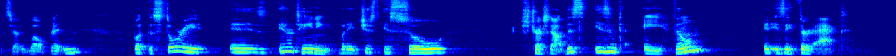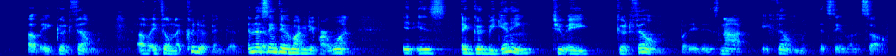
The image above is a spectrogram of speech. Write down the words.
necessarily well written. But the story is entertaining, but it just is so stretched out. This isn't a film; it is a third act of a good film, of a film that could have been good. And the Yeah. same thing with Mockingjay Part One. It is a good beginning to a good film, but it is not a film that stands on itself.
